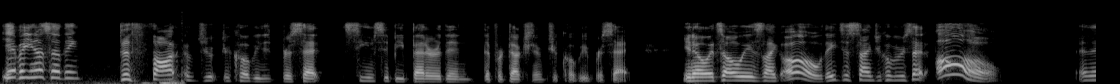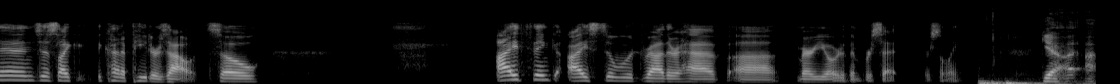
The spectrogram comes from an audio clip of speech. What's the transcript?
Yeah, but you know something? The thought of J- Jacoby Brissett seems to be better than the production of Jacoby Brissett. You know, it's always like, oh, they just signed Jacoby Brissett. Oh, and then just like it kind of peters out. So I think I still would rather have uh, Mariota than Brissett personally. Yeah, I,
